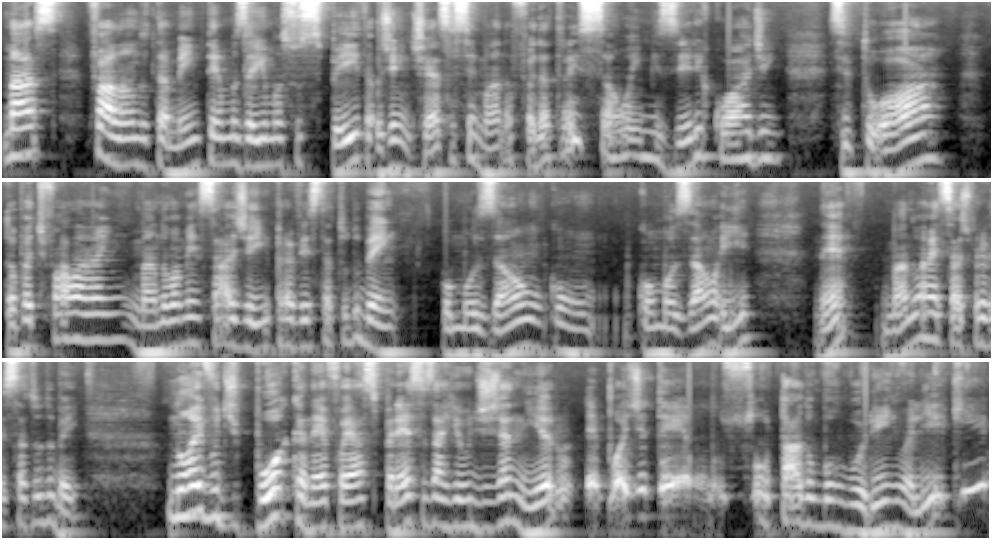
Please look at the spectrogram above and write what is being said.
Mas, falando também, temos aí uma suspeita. Gente, essa semana foi da traição, hein? Misericórdia, hein? Se tu, ó, tô pra te falar, hein? Manda uma mensagem aí pra ver se tá tudo bem. Com mozão, com com mozão aí, né? Manda uma mensagem para ver se tá tudo bem. Noivo de Poca, né? Foi às pressas a Rio de Janeiro, depois de ter soltado um burburinho ali que,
